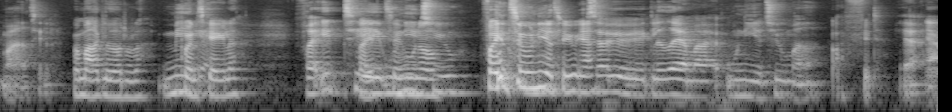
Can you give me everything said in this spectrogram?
meget til. Hvor meget glæder du dig Mega. på en skala? Fra 1 til, Fra et til uge 100. 29, Fra 1 til uge 29, ja. så øh, glæder jeg mig uge 29 meget. Åh, fedt. Ja. Ja.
